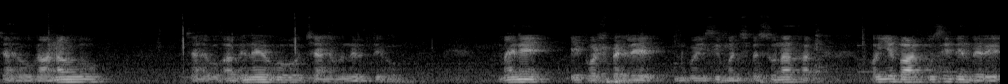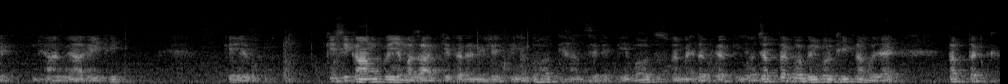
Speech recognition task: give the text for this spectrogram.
चाहे वो गाना हो, चाहे वो अभिनय हो, चाहे वो नृत्य हो, मैंने एक वर्ष पहले उनको इसी मंच पे सुना था और ये बात उसी दिन मेरे ध्यान में आ गई थी कि किसी काम को ये मज़ाक की तरह नहीं लेती हैं, बहुत ध्यान से लेती हैं, बहुत उसमें मेहनत करती हैं। और जब तक वो बिल्कुल ठीक ना हो जाए, तब तक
